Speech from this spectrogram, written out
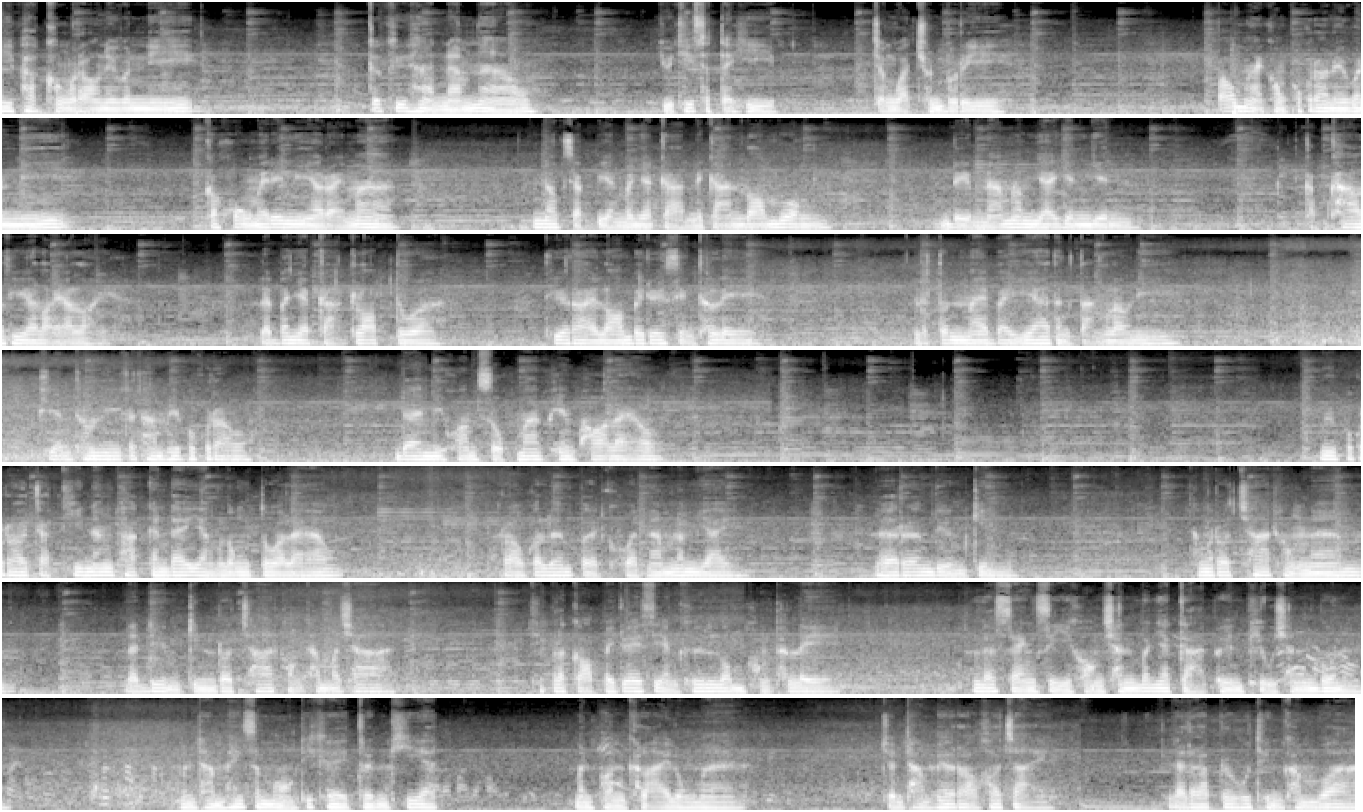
ที่พักของเราในวันนี้ ก็คือหาดน้ำหนาว อยู่ที่สัตหีบ จังหวัดชนบุรี เป้าหมายของพวกเราในวันนี้ ก็คงไม่ได้มีอะไรมาก นอกจากเปลี่ยนบรรยากาศในการล้อมวง ดื่มน้ำลำไยเย็นๆ กับข้าวที่อร่อยๆ และบรรยากาศรอบตัว ที่รายล้อมไปด้วยเสียงทะเล และต้นไม้ใบหญ้าต่างๆ เหล่านี้ พียงเท่านี้ก็ทำให้พวกเรา ได้มีความสุขมากเพียงพอแล้ว เมื่อพวกเราจัดที่นั่งพักกันได้อย่างลงตัวแล้ว เราก็เริ่มเปิดขวดน้ำลำไย และเริ่มดื่มกิน ทั้งรสชาติของน้ำและดื่มกินรสชาติของธรรมชาติ ที่ประกอบไปด้วยเสียงคลื่นลมของทะเล และแสงสีของชั้นบรรยากาศพื้นผิวชั้นบน มันทำให้สมองที่เคยตรึงเครียด มันผ่อนคลายลงมา จนทำให้เราเข้าใจ และรับรู้ถึงคำว่า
